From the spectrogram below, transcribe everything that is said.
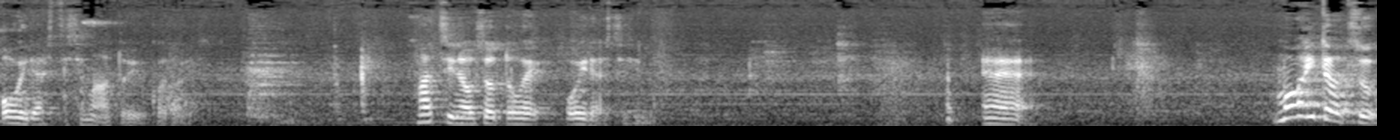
追い出してしまうということです。町の外へ追い出してしまう、えー、もう一つ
